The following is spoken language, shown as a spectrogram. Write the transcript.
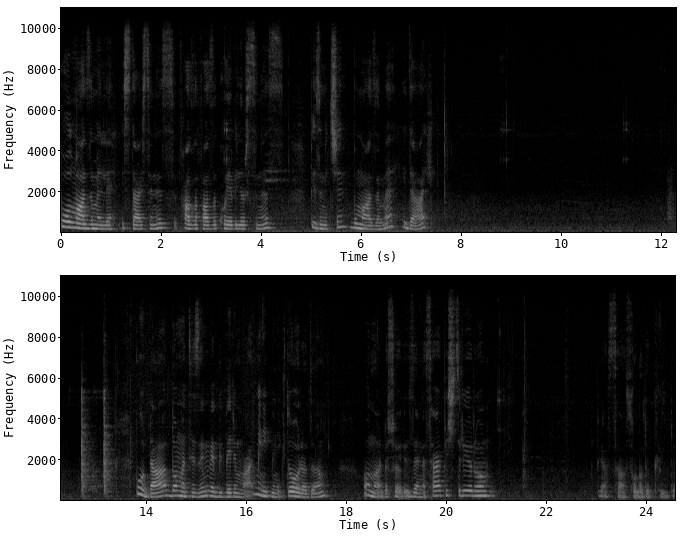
Bol malzemeli isterseniz fazla fazla koyabilirsiniz. Bizim için bu malzeme ideal. Burada domatesim ve biberim var. Minik minik doğradım. Onları da şöyle üzerine serpiştiriyorum. Biraz sağa sola döküldü.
